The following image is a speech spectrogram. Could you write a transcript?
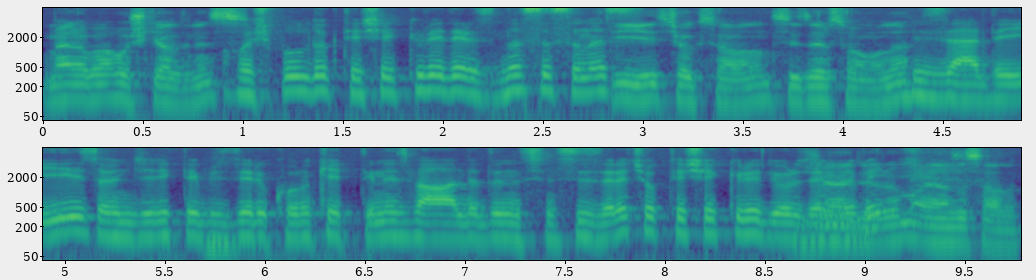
Merhaba, hoş geldiniz. Hoş bulduk. Teşekkür ederiz. Nasılsınız? İyiyiz, çok sağ olun. Sizleri sormalı. Bizler de iyiyiz. Öncelikle bizleri konuk ettiğiniz ve ağırladığınız için sizlere çok teşekkür ediyoruz Rica Emre ediyorum, Bey. ayağınıza sağlık.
